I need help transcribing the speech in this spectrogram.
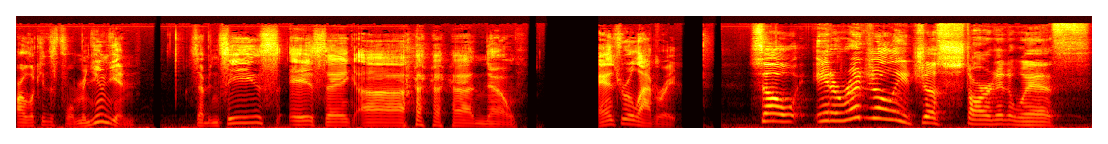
are looking to form a union. Seven Seas is saying, uh, no. Andrew, elaborate. So it originally just started with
